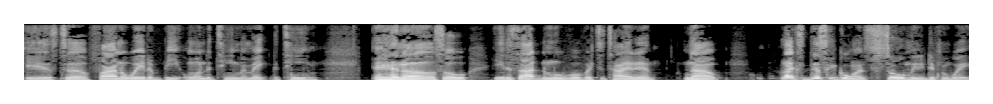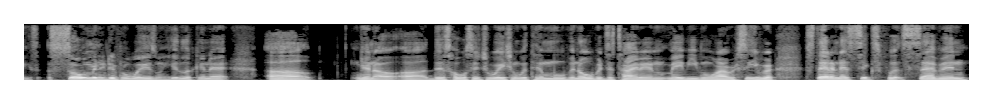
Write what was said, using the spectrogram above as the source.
is to find a way to be on the team and make the team. And uh, so he decided to move over to tight end. Now, like this could go in so many different ways. So many different ways when you're looking at uh you know, uh, this whole situation with him moving over to tight end, maybe even wide receiver, standing at six foot seven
